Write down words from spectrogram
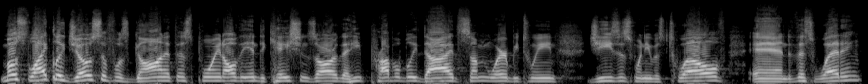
Most likely, Joseph was gone at this point. All the indications are that he probably died somewhere between Jesus when he was 12 and this wedding.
